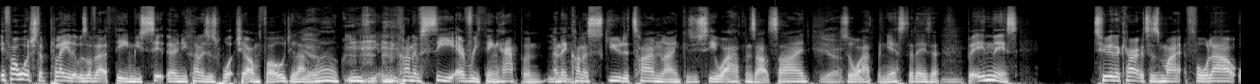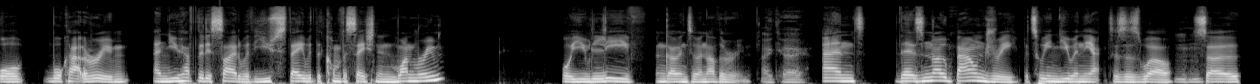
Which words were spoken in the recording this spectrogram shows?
if I watched a play that was of that theme, you sit there and you kind of just watch it unfold. You're like, Yeah. wow, crazy, and you kind of see everything happen, and they Mhm. kind of skew the timeline because you see what happens outside, Yeah. you saw what happened yesterday. So- Mm. But in this, two of the characters might fall out or walk out of the room, and you have to decide whether you stay with the conversation in one room or you leave and go into another room Okay. and there's no boundary between you and the actors as well. Mhm. So,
